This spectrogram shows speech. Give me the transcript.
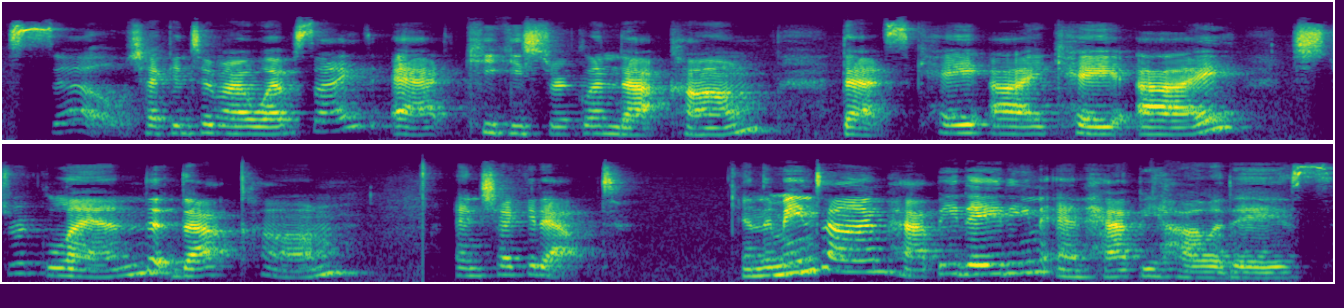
So check into my website at kikistrickland.com. That's K-I-K-I strickland.com and check it out. In the meantime, happy dating and happy holidays.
